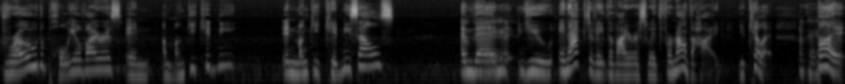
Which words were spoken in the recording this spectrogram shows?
grow the polio virus in a monkey kidney, in monkey kidney cells. And then you inactivate the virus with formaldehyde. You kill it. Okay. But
